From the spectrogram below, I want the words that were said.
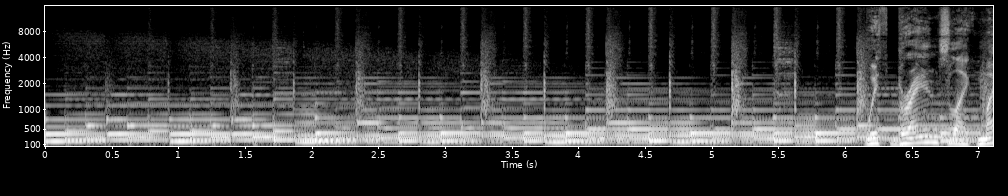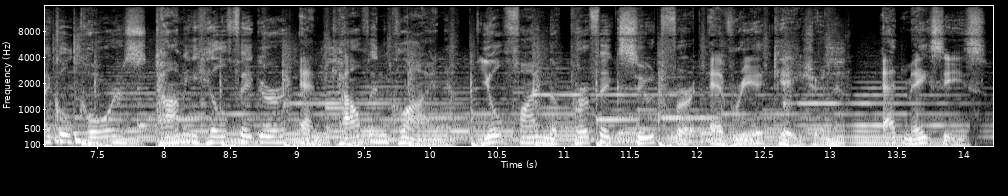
With brands like Michael Kors, Tommy Hilfiger, and Calvin Klein, you'll find the perfect suit for every occasion at Macy's.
